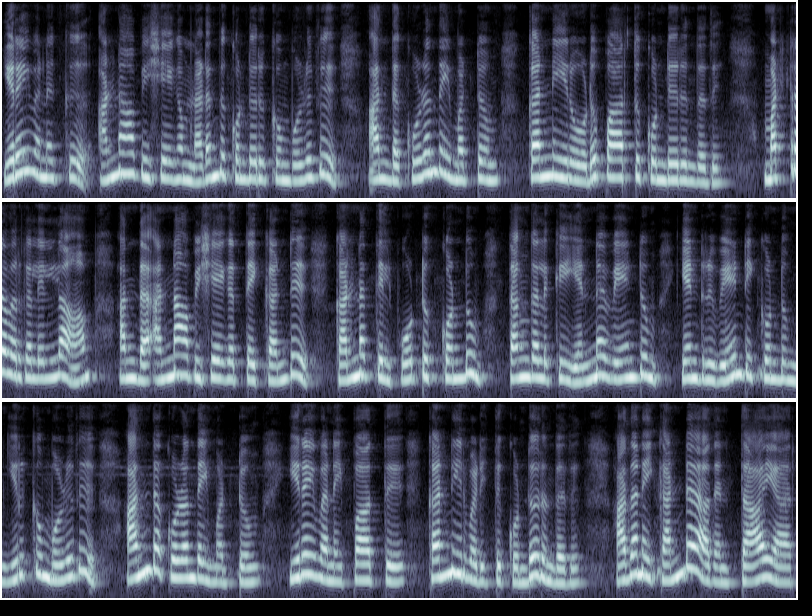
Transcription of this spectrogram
இறைவனுக்கு அன்னாபிஷேகம் நடந்து கொண்டிருக்கும் பொழுது அந்த குழந்தை மட்டும் கண்ணீரோடு பார்த்து கொண்டிருந்தது. மற்றவர்கள் எல்லாம் அந்த அன்னாபிஷேகத்தை கண்டு கன்னத்தில் போட்டுக்கொண்டும் தங்களுக்கு என்ன வேண்டும் என்று வேண்டிக் கொண்டும் இருக்கும் பொழுது அந்த குழந்தை மட்டும் இறைவனை பார்த்து கண்ணீர் வடித்து கொண்டு இருந்தது அதனை கண்ட அதன் தாயார்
